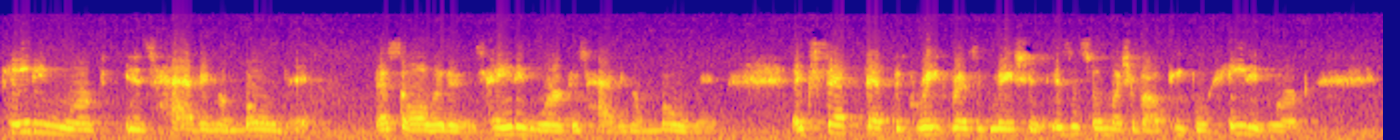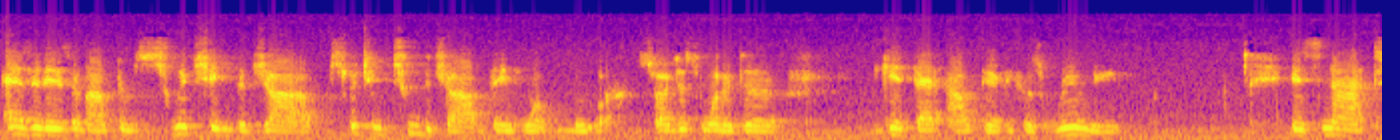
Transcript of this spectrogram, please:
hating work is having a moment. That's all it is. Hating work is having a moment. Except that the great resignation isn't so much about people hating work as it is about them switching the job, switching to the job they want more. So I just wanted to get that out there because really it's not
